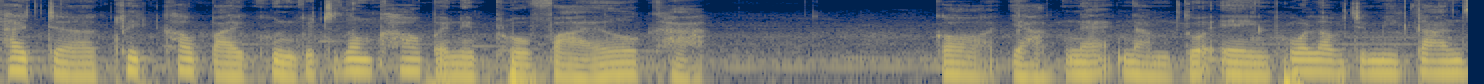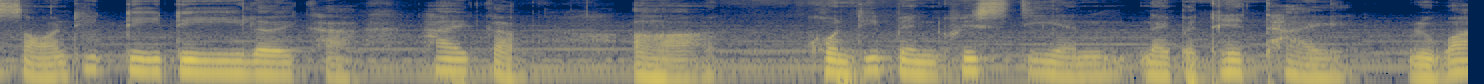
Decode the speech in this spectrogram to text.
ถ้าจะคลิกเข้าไปคุณก็จะต้องเข้าไปในโปรไฟล์ค่ะ ก็อยากแนะนำตัวเอง เพราะเราจะมีการสอนที่ดีๆ เลยค่ะ ให้กับคนที่เป็นคริสเตียนในประเทศไทย หรือว่า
